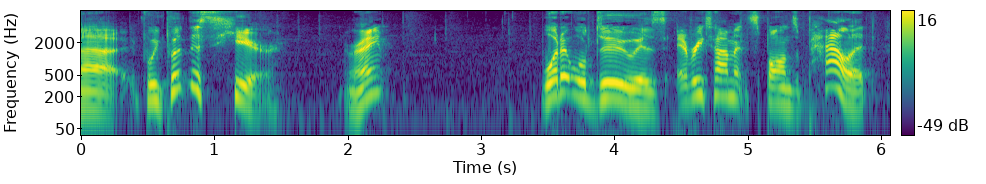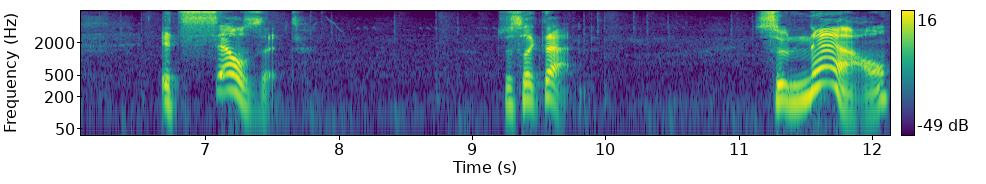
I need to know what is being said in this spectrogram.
uh, if we put this here, right? What it will do is every time it spawns a pallet, it sells it. Just like that. So now,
